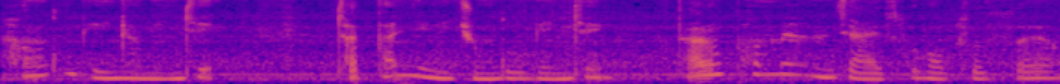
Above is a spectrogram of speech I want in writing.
한국 인형인지 작가님이 중국인지 따로 판매하는지 알 수가 없었어요.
